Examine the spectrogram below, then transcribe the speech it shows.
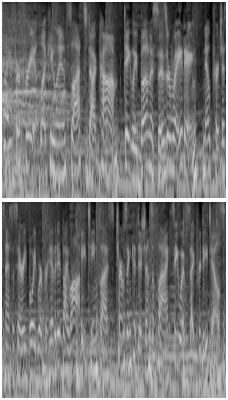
Play for free at LuckyLandSlots.com. Daily bonuses are waiting. No purchase necessary. Void where prohibited by law. 18 plus. Terms and conditions apply. See website for details.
